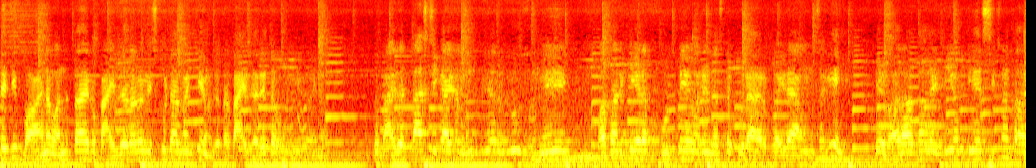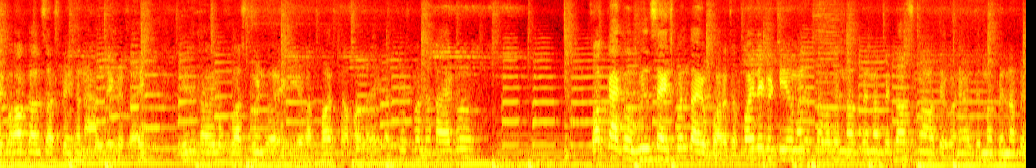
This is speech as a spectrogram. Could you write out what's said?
त्यति भएन भने तपाईँको भाइजर अब स्कुटरमा के हुन्छ त भाइजरै त हुने होइन। त्यो भाइजर प्लास्टिक आइटम हुने लुज हुने अतर्किएर फुट्ने गर्ने जस्तो कुराहरू भइरहेको हुन्छ कि। त्यही भएर तपाईँले डिओ बिएस सिक्समा तपाईँको अप डाउन सस्पेन्सन हालिदिएको छ है। यो चाहिँ तपाईँको प्लस पोइन्ट भयो डिओमा फर्स्ट अफ अल है। र त्यसबाट तपाईँको चक्काको विल साइज पनि तपाईँको फरक छ। पहिलेको डिओमा चाहिँ तपाईँको नब्बे नब्बे दसमा आउँथ्यो भने अहिले नब्बे नब्बे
